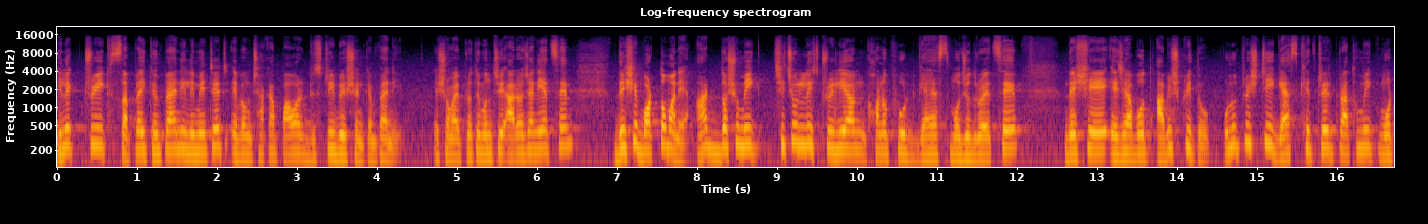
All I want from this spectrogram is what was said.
electric supply company limited এবং ঢাকা পাওয়ার ডিস্ট্রিবিউশন কোম্পানি। এ সময় প্রতিমন্ত্রী আরও জানিয়েছেন, দেশে বর্তমানে আট দশমিক ছিচল্লিশ ট্রিলিয়ন ঘনফুট গ্যাস মজুদ রয়েছে। দেশে এ যাবৎ আবিষ্কৃত উনত্রিশটি গ্যাস ক্ষেত্রের প্রাথমিক মোট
